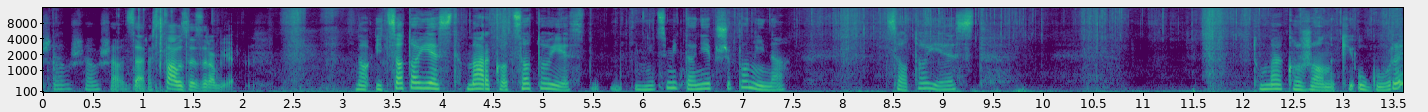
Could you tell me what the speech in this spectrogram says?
szał, szał, szał. Zaraz pauzę zrobię. No i co to jest, Marko? Co to jest? Nic mi to nie przypomina. Co to jest? Tu ma korzonki u góry.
